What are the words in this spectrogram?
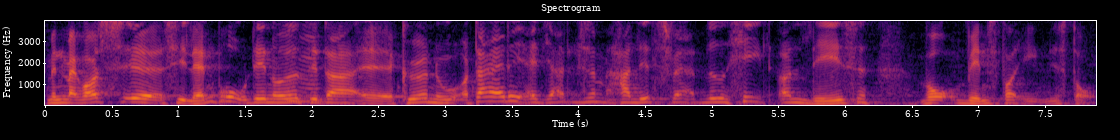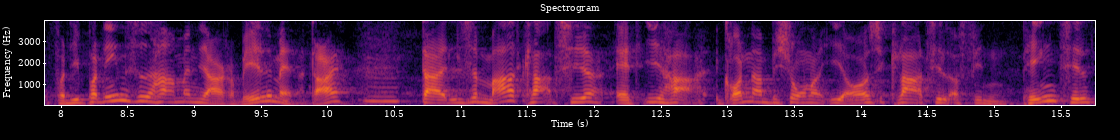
Men man kan også øh, sige landbrug, det er noget af mm. det, der øh, kører nu. Og der er det, at jeg ligesom har lidt svært ved helt at læse, hvor Venstre egentlig står. Fordi på den ene side har man Jacob Ellemann og dig, mm. der ligesom meget klart siger, at I har grønne ambitioner. I er også klar til at finde penge til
